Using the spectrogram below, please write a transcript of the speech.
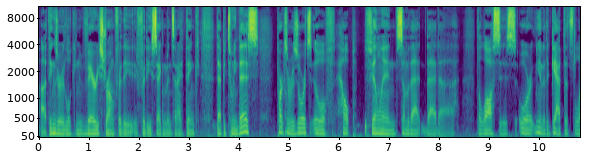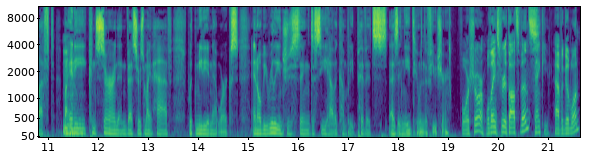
Uh, things are looking very strong for the for these segments, and I think that between this parks and resorts, it will f- help fill in some of that that. Uh, the losses or you know the gap that's left by mm-hmm. any concern that investors might have with media networks and it'll be really interesting to see how the company pivots as they need to in the future For sure. Well, thanks for your thoughts, Vince. Thank you. Have a good one.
